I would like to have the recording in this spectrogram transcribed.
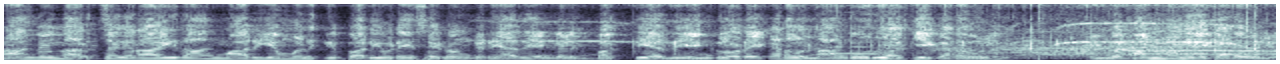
நாங்க வந்து அர்ச்சகராகி தான் மாரியம்மனுக்கு பரிவுடைய செய்வோம் கிடையாது. எங்களுக்கு பக்தி அது எங்களுடைய கடவுள். நாங்க உருவாக்கிய கடவுள் எங்க மண்ணுடைய கடவுள்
